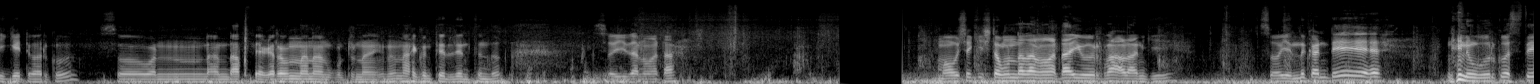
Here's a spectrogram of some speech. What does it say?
ఈ గేట్ వరకు. సో వన్ అండ్ హాఫ్ ఎగర ఉందని అనుకుంటున్నాను నేను. నాకు తెలియదు ఎంత ఉందో. సో ఇదనమాట మా ఉషకి ఇష్టం ఉండదు అనమాట ఈ ఊరికి రావడానికి. సో ఎందుకంటే నేను ఊరికి వస్తే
